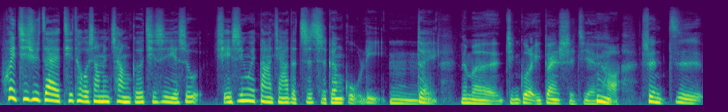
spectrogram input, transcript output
会继续在 TikTok 上面唱歌，其实也是也是因为大家的支持跟鼓励，嗯，对。那么经过了一段时间哈，甚至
